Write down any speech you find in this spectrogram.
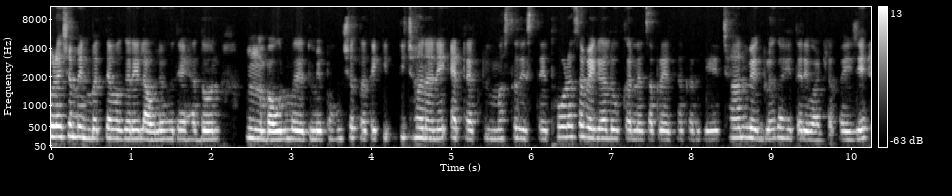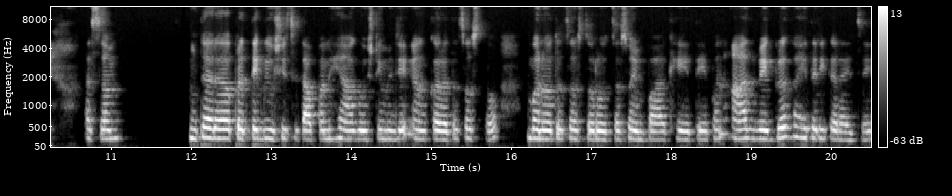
थोड्याशा मेणबत्त्या वगैरे लावल्या होत्या ह्या दोन बाऊलमध्ये तुम्ही पाहू शकता ते किती छान आणि अट्रॅक्टिव्ह मस्त दिसते थोडासा वेगळा लुक करण्याचा प्रयत्न करते छान वेगळं काहीतरी वाटलं पाहिजे असं. तर प्रत्येक दिवशीच तर आपण ह्या गोष्टी म्हणजे करतच असतो, बनवतच असतो रोजचा स्वयंपाक हे ते. पण आज वेगळं काहीतरी करायचंय.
